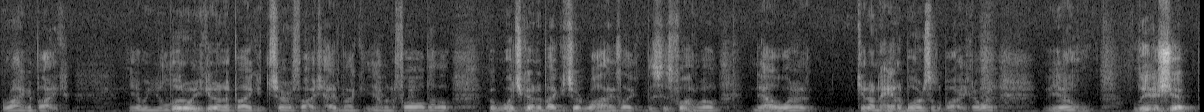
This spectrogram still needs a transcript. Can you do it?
riding a bike. You know, when you're little, you get on a bike, it terrifies you. I'm not, you know, I'm going to fall, blah, blah. But once you get on a bike and start riding, it's like, this is fun. Well, now I want to get on handlebars of the bike. I want to, you know, leadership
